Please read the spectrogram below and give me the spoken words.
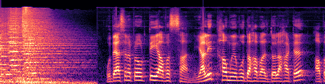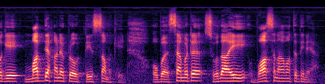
උදෑසන ප්‍රවෘත්ති අවසන් යළිත් හමුයමු දහවල් දොළහට අපගේ මධ්‍යහන ප්‍රවෘත්ති සමකින්. ඔබ සැමට සුවදායි වාසනාවන්ත දිනයක්.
